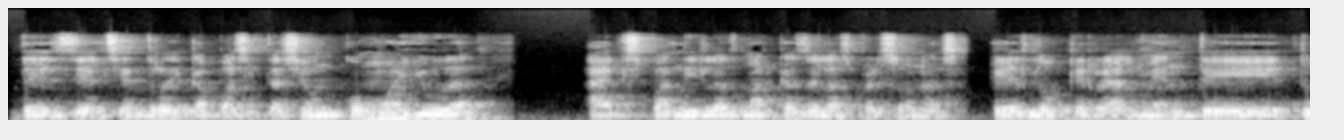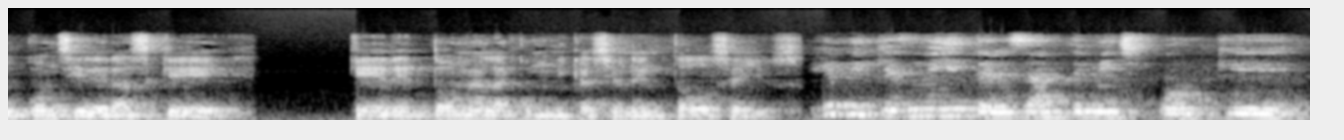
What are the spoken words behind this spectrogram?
desde el centro de capacitación? ¿Cómo ayuda a expandir las marcas de las personas? ¿Qué es lo que realmente tú consideras que que detona la comunicación en todos ellos. Fíjate que es muy interesante, Mitch, porque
